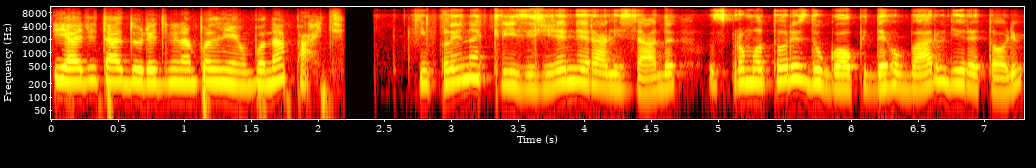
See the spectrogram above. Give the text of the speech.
e a ditadura de Napoleão Bonaparte. Em plena crise generalizada, os promotores do golpe derrubaram o diretório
